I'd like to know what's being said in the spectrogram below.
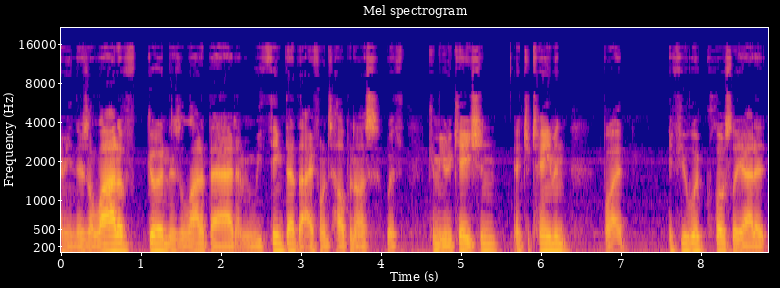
I mean, there's a lot of good and there's a lot of bad. I mean, we think that the iPhone's helping us with communication, entertainment, but if you look closely at it,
